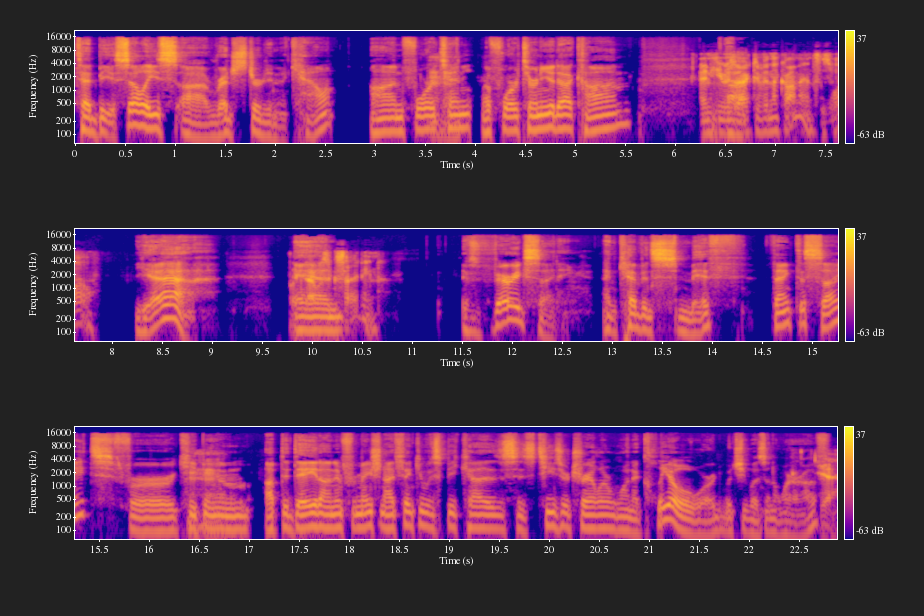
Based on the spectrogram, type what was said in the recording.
Ted Biaselli's uh, registered an account on mm-hmm. uh, ForEternia.com. And he was uh, active in the comments as well. Yeah. Like, and that was exciting. It was very exciting. And Kevin Smith thanked the site for keeping mm-hmm. him up to date on information. I think it was because his teaser trailer won a Clio Award, which he wasn't aware of. Yeah.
